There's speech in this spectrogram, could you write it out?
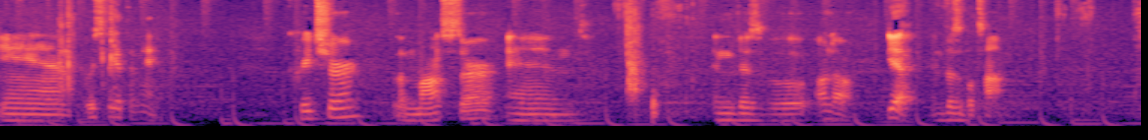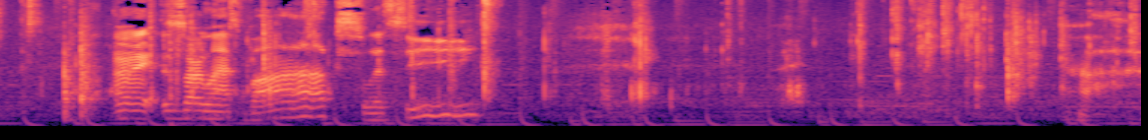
and I always forget the name creature, the monster, and invisible. Oh no, yeah, invisible Tom. All right, this is our last box. Let's see. Ah,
